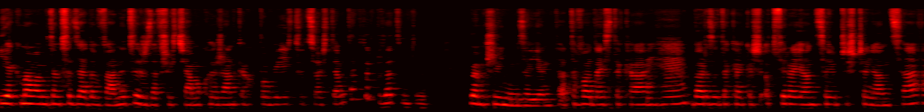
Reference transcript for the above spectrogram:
i jak mama mi tam wsadzała do wanny, to też zawsze chciałam o koleżankach opowiedzieć tu coś tam, tak to poza tym to byłam czym innym zajęta. Ta woda jest taka mhm. bardzo taka jakaś otwierająca i oczyszczająca.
